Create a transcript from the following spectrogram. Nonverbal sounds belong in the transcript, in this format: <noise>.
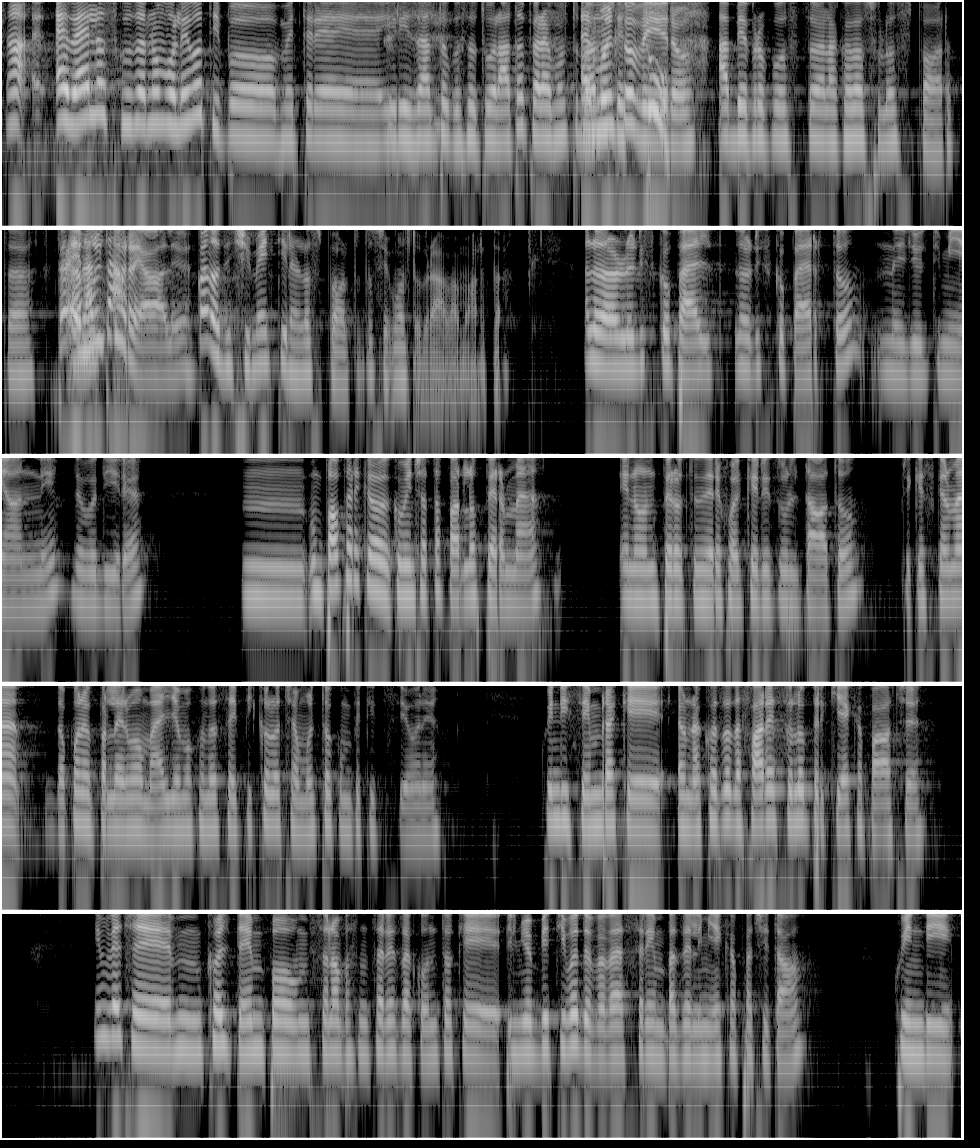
No, è bello, scusa, non volevo tipo mettere in risalto questo tuo lato, però è molto È bello molto che tu vero. abbia proposto la cosa sullo sport. Però È molto realtà, reale. Quando ti ci metti nello sport, tu sei molto brava, Marta. Allora, l'ho, riscopel- l'ho riscoperto negli ultimi anni, devo dire. Mm, un po' perché ho cominciato a farlo per me e non per ottenere qualche risultato. Perché secondo me, dopo ne parleremo meglio, ma quando sei piccolo c'è molta competizione. Quindi sembra che è una cosa da fare solo per chi è capace. Invece mm, col tempo mi sono abbastanza resa conto che il mio obiettivo doveva essere in base alle mie capacità. Quindi,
